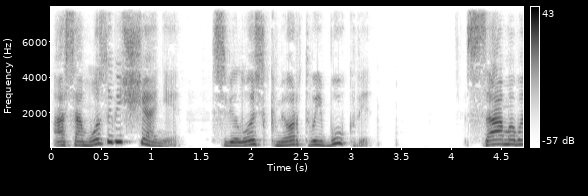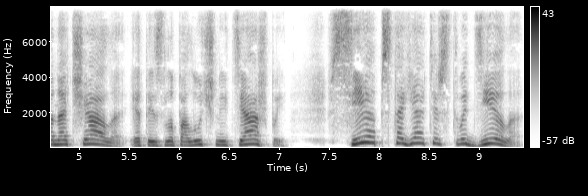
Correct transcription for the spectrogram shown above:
а само завещание свелось к мертвой букве. С самого начала этой злополучной тяжбы все обстоятельства дела,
